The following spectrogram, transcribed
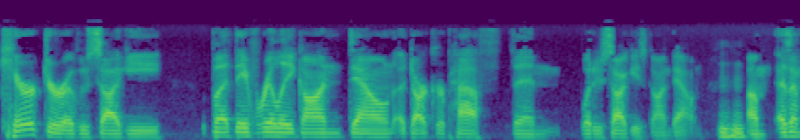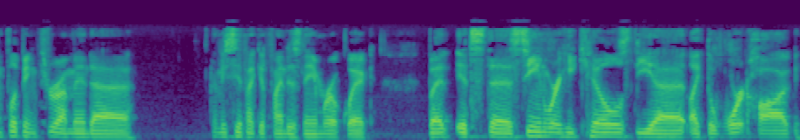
character of Usagi, but they've really gone down a darker path than what Usagi's gone down. hmm Um, as I'm flipping through, I'm in, uh, let me see if I can find his name real quick. But it's the scene where he kills the, uh, like the warthog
